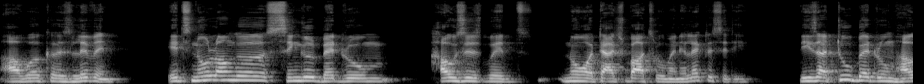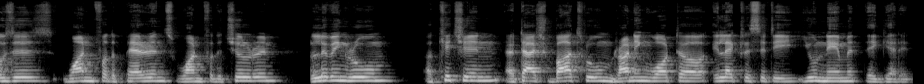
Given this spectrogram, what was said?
our workers live in, it's no longer single bedroom houses with no attached bathroom and electricity. These are two bedroom houses, one for the parents, one for the children, a living room, a kitchen, attached bathroom, running water, electricity, you name it, they get it.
